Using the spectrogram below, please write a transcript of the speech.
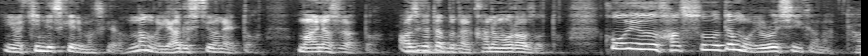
今金利つけてますけど、何もやる必要ないと。マイナスだと。預けた分は金もらうぞと。こういう発想でもよろしいかなと。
